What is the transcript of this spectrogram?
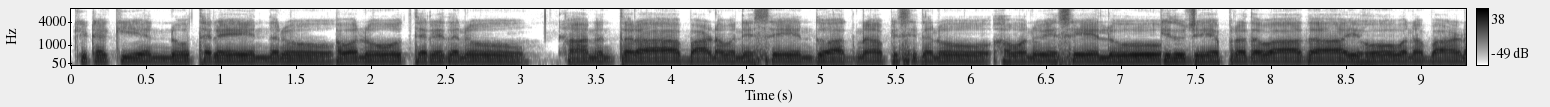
ಕಿಟಕಿಯನ್ನು ತೆರೆ ಎಂದನು. ಅವನು ತೆರೆದನು. ಆನಂತರ ಬಾಣವನ್ನು ಎಸೆ ಎಂದು ಆಜ್ಞಾಪಿಸಿದನು. ಅವನು ಎಸೆಯಲು, ಇದು ಜಯಪ್ರದವಾದ ಯಹೋವನ ಬಾಣ,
